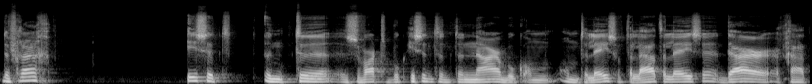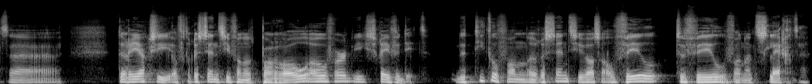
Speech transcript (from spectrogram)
De vraag, is het een te zwart boek? Is het een te naar boek om, om te lezen of te laten lezen? Daar gaat eh, de reactie of de recensie van het Parool over. Die schreven dit. De titel van de recensie was al veel te veel van het slechte.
